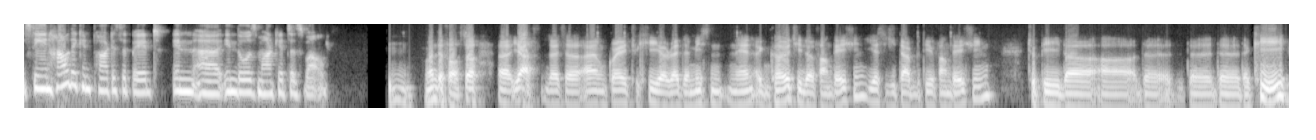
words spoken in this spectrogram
seeing how they can participate in uh, in those markets as well. Mm, wonderful. So uh, yes, that's uh, I'm great to hear that Miss Nan encouraged the foundation, ESGWD Foundation, to be the uh, the, the, the the key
